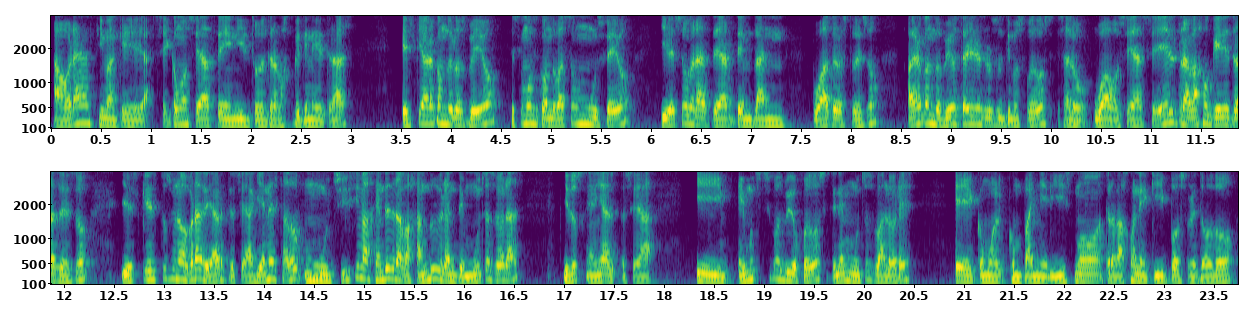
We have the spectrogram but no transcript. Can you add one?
ahora encima que sé cómo se hacen y todo el trabajo que tiene detrás, es que ahora cuando los veo, es como cuando vas a un museo y ves obras de arte en plan cuadros, todo eso. Ahora cuando veo trailers de los últimos juegos es algo, wow, o sea, sé el trabajo que hay detrás de eso y es que esto es una obra de arte, o sea, aquí han estado muchísima gente trabajando durante muchas horas y eso es genial, o sea, y hay muchísimos videojuegos que tienen muchos valores eh, como el compañerismo, trabajo en equipo sobre todo,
